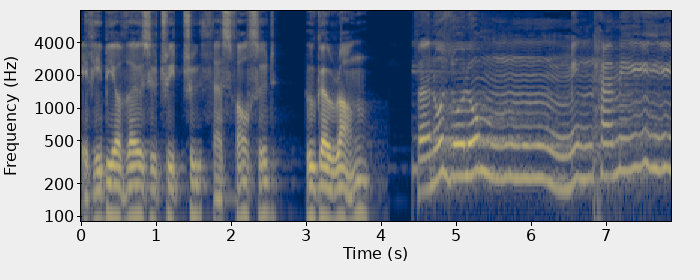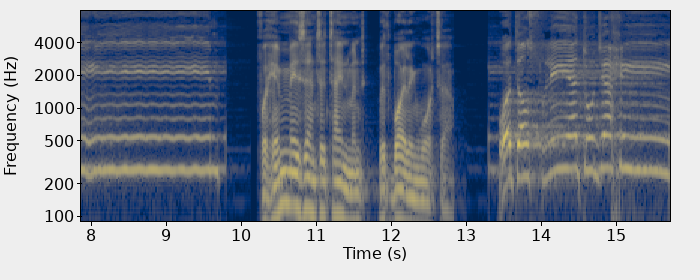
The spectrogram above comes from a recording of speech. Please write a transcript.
if he be of those who treat truth as falsehood, who go wrong, فنزل من حميم for him is entertainment with boiling water, وتصلية جحيم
